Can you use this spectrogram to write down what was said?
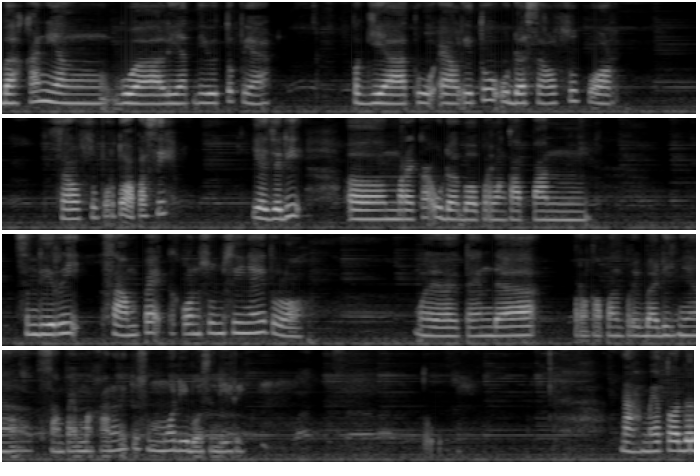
bahkan yang gue lihat di YouTube ya pegiat UL itu udah self support self support tuh apa sih? Ya jadi um, mereka udah bawa perlengkapan sendiri sampai ke konsumsinya itu loh. Mulai dari tenda perlengkapan pribadinya sampai makanan itu semua dibawa sendiri nah metode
